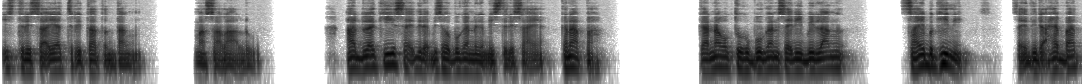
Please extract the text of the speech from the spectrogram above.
Istri saya cerita tentang masa lalu ada lagi saya tidak bisa hubungan dengan istri saya. Kenapa? Karena waktu hubungan saya dibilang, saya begini, saya tidak hebat,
